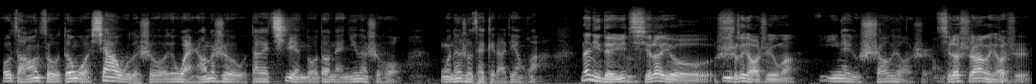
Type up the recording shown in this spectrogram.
我早上走，等我下午的时候，晚上的时候，大概七点多到南京的时候。我那时候才给他电话，那你等于骑了有十个小时有吗？应该有十二个小时。骑了十二个小时，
